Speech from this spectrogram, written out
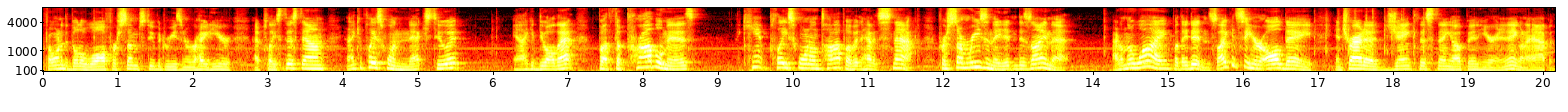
if I wanted to build a wall for some stupid reason right here, I place this down, and I can place one next to it, and I can do all that. But the problem is, I can't place one on top of it and have it snap. For some reason, they didn't design that. I don't know why, but they didn't. So I could sit here all day and try to jank this thing up in here, and it ain't gonna happen.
